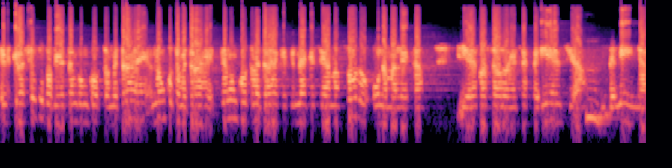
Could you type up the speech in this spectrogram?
es gracioso porque yo tengo un cortometraje, no un cortometraje, tengo un cortometraje que tiene que se llama Solo una maleta y es basado en esa experiencia mm. de niña.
